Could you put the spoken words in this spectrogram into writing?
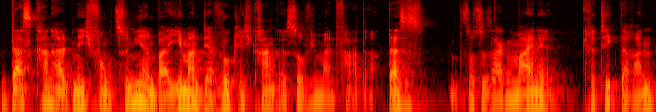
Das kann halt nicht funktionieren bei jemand, der wirklich krank ist, so wie mein Vater. Das ist sozusagen meine Kritik daran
